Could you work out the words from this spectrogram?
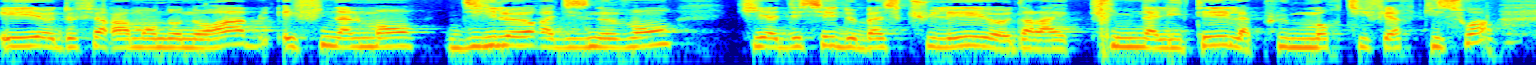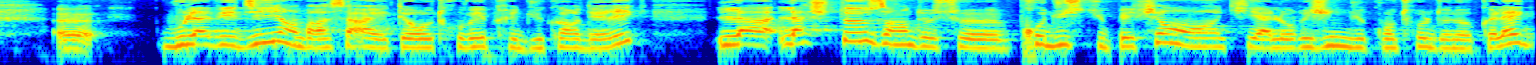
et euh, de faire amende honorable, et finalement dealer à 19 ans qui a décidé de basculer euh, dans la criminalité la plus mortifère qui soit. Euh, vous l'avez dit, un brassard a été retrouvé près du corps d'Éric. L'acheteuse hein, de ce produit stupéfiant hein, qui est à l'origine du contrôle de nos collègues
